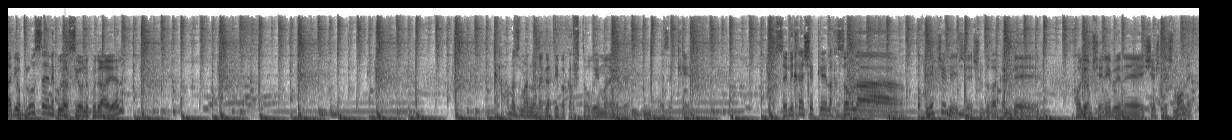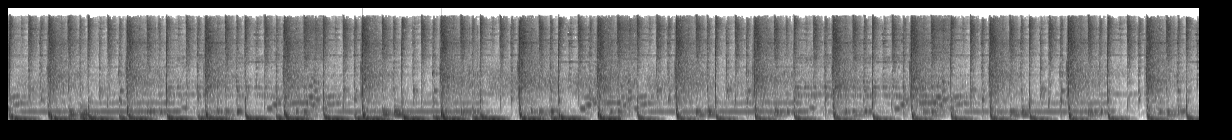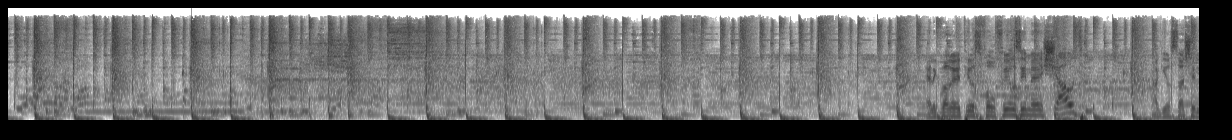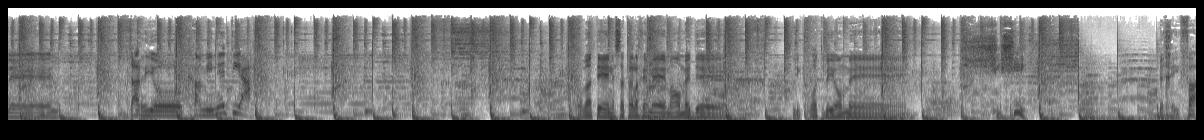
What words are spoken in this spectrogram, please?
רדיו פלוס נקודה סיון נקודה אייל. כמה זמן לא נגעתי בכפתורים האלה, איזה כיף. עושה לי חשק לחזור לתוכנית שלי ששודרה כאן בכל יום שני בין 6 ל-8. כבר uh, Tears for Fears עם שאוט, uh, הגרסה של uh, דריו קמינטיה. עוד מעט נספר לכם מה עומד לקרות ביום שישי בחיפה.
